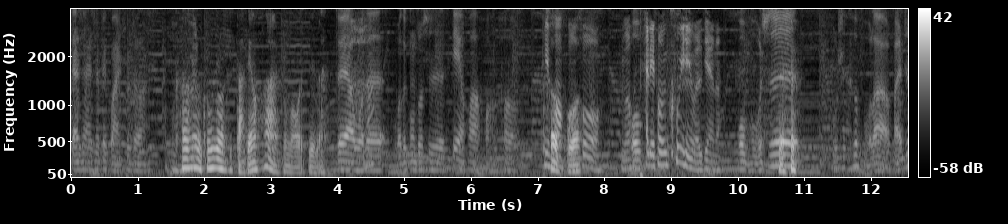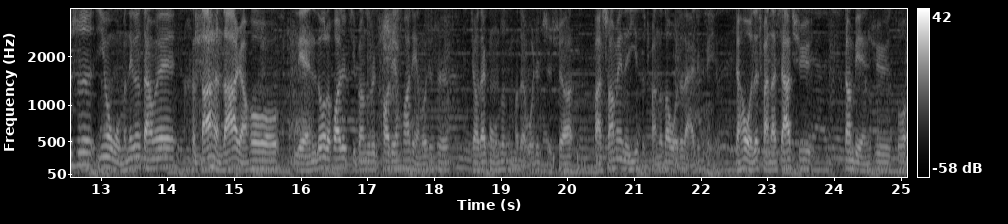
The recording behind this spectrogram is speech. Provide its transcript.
但是还是被管束着了。康康的工作是打电话是吗？我记得。对啊，我的我的工作是电话皇后，电话皇后，什么我 telephone queen，我的天呐！我不是 不是客服了，反正就是因为我们那个单位很大很大，然后联络的话就基本上都是靠电话联络，就是交代工作什么的，我就只需要把上面的意思传达到我这来就可以了，然后我再传达下去，让别人去做。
